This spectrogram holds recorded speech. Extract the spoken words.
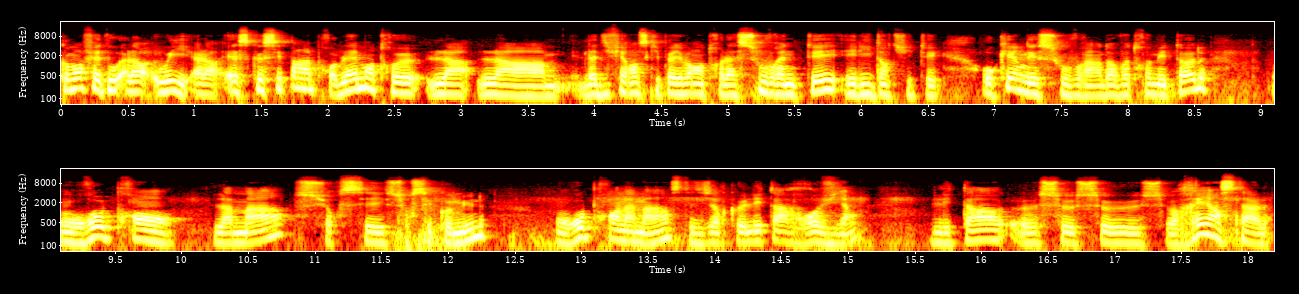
Comment faites-vous? Alors oui, alors est-ce que c'est pas un problème entre la, la la différence qu'il peut y avoir entre la souveraineté et l'identité? Ok, on est souverain. Dans votre méthode, on reprend la main sur ces sur ces communes. On reprend la main, c'est-à-dire que l'État revient, l'État euh, se, se, se réinstalle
